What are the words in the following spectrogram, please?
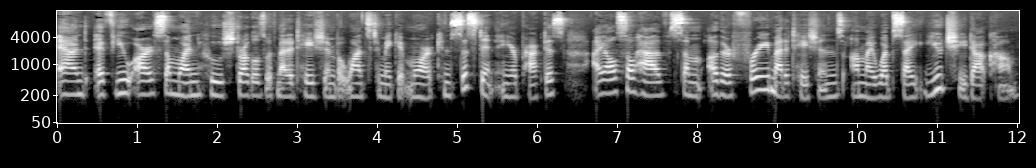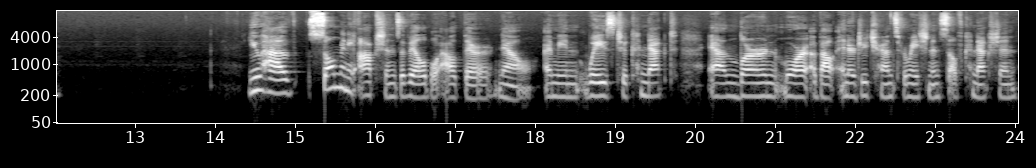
And if you are someone who struggles with meditation but wants to make it more consistent in your practice, I also have some other free meditations on my website, yewchi.com. You have so many options available out there now. I mean, ways to connect and learn more about energy transformation and self connection,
